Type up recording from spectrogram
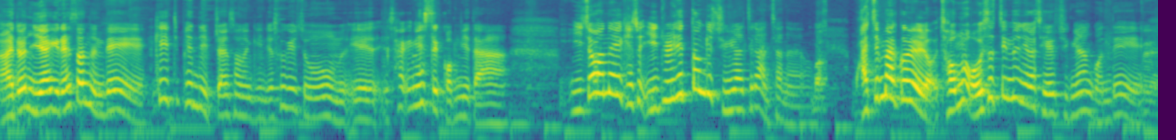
아, 이런 이야기를 했었는데 KT 팬들 입장에서는 굉장히 속이 좀 예, 상했을 겁니다. 이전에 계속 1위를 했던 게 중요하지가 않잖아요. 맞- 마지막을 점을 어디서 찍느냐가 제일 중요한 건데 네.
